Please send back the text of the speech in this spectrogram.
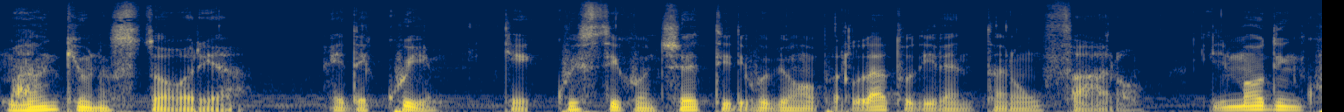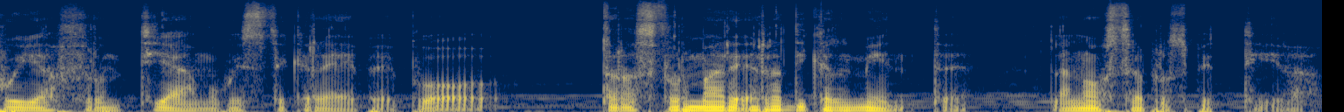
ma anche una storia. Ed è qui che questi concetti di cui abbiamo parlato diventano un faro. Il modo in cui affrontiamo queste crepe può trasformare radicalmente la nostra prospettiva.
